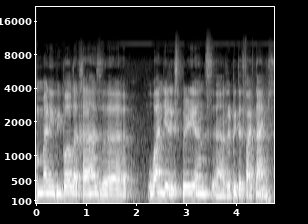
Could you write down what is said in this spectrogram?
many people that has uh, one year experience uh, repeated five times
